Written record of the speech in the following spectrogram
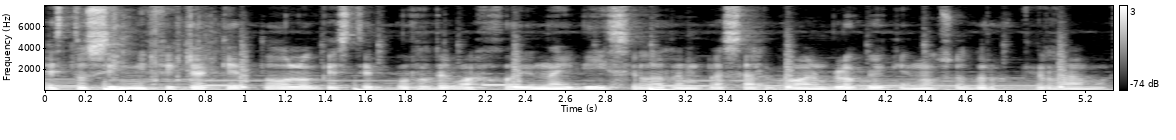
esto significa que todo lo que esté por debajo de un ID se va a reemplazar con el bloque que nosotros querramos.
